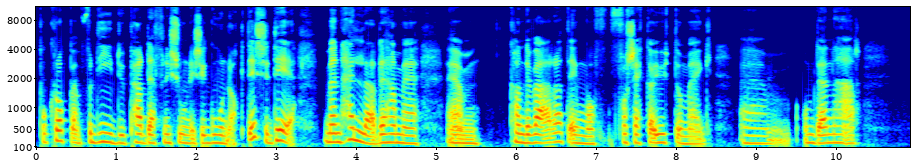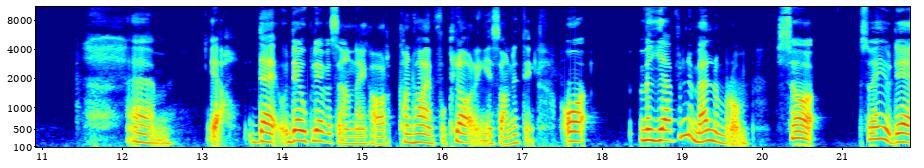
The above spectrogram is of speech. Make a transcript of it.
på kroppen fordi du per definisjon ikke er god nok. Det er ikke det, men heller det her med eh, Kan det være at jeg må få sjekka ut om jeg eh, Om denne her Um, ja. Det, det opplevelsene jeg har, kan ha en forklaring i sånne ting. Og med jevne mellomrom så, så er jo det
